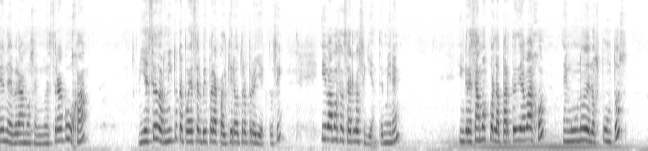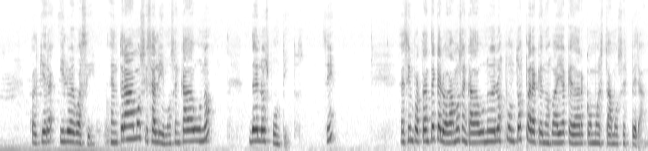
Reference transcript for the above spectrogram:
enhebramos en nuestra aguja y este adornito te puede servir para cualquier otro proyecto, ¿sí? Y vamos a hacer lo siguiente, miren. Ingresamos por la parte de abajo en uno de los puntos, cualquiera, y luego así. Entramos y salimos en cada uno de los puntitos, ¿sí? Es importante que lo hagamos en cada uno de los puntos para que nos vaya a quedar como estamos esperando.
